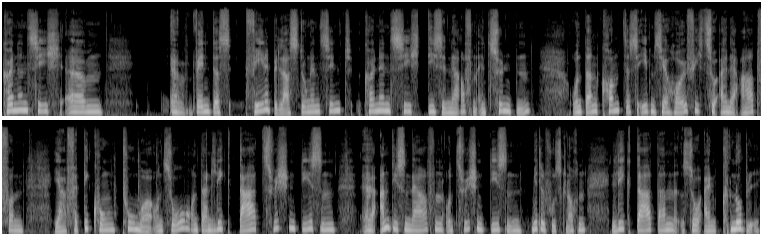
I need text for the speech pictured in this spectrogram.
können sich ähm, äh, wenn das Fehlbelastungen sind, können sich diese Nerven entzünden und dann kommt es eben sehr häufig zu einer Art von ja, Verdickung, Tumor und so. Und dann liegt da zwischen diesen, äh, an diesen Nerven und zwischen diesen Mittelfußknochen, liegt da dann so ein Knubbel.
